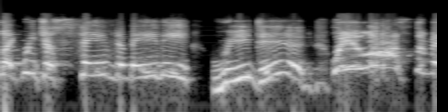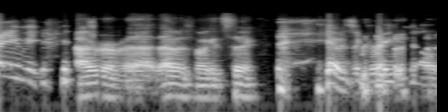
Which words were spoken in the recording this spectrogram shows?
Like we just saved a baby. We did. We lost the baby. I remember that. That was fucking sick. It was a great film.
